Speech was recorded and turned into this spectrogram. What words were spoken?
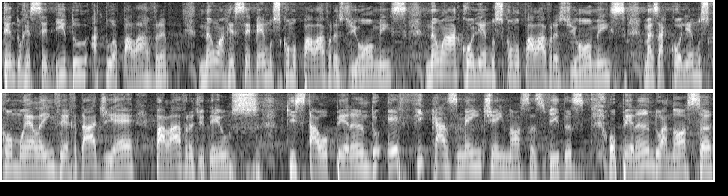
tendo recebido a tua palavra, não a recebemos como palavras de homens, não a acolhemos como palavras de homens, mas acolhemos como ela em verdade é palavra de Deus que está operando eficazmente em nossas vidas, operando a nossa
